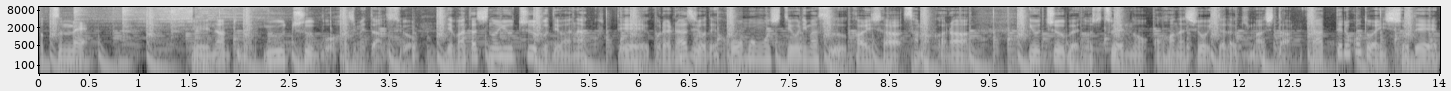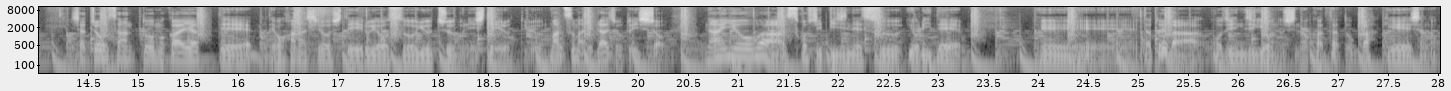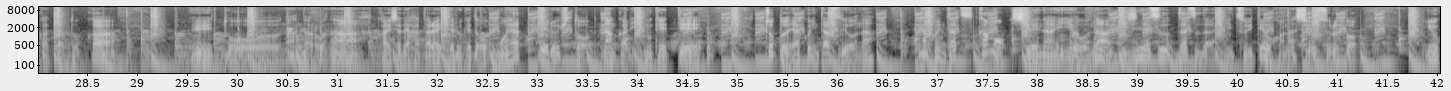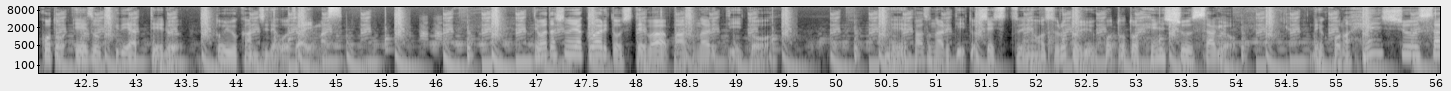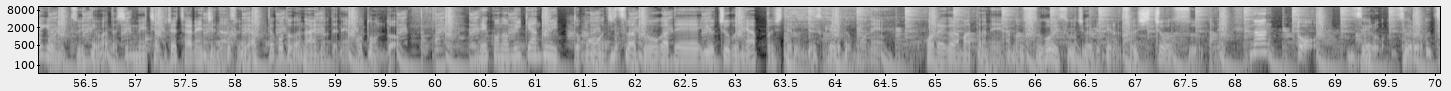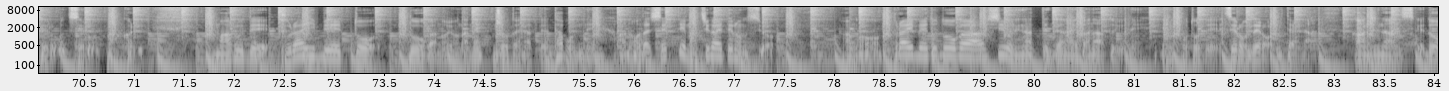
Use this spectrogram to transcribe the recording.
1つ目、えーなんとね YouTube を始めたんですよ。で私の YouTube ではなくてこれはラジオで訪問をしております会社様から YouTube への出演のお話をいただきました。やってることは一緒で社長さんと向かい合ってでお話をしている様子を YouTube にしているという、まあ、つまりラジオと一緒。内容は少しビジネス寄りでえー例えば個人事業主の方とか経営者の方とかえっ、となんだろうな。会社で働いてるけどもやってる人なんかに向けてちょっと役に立つような役に立つかもしれないようなビジネス雑談についてお話をするということを映像付きでやっているという感じでございます。で私の役割としてはパーソナリティとえーパーソナリティとして出演をするということと編集作業でこの編集作業について私めちゃくちゃチャレンジなんですよ。やったことがないのでねほとんど。でこの We Can Do It も実は動画で YouTube にアップしてるんですけれどもねこれがまたねあのすごい数値が出てるんですよ。視聴数がね。なんと0000ばっかり。まるでプライベート動画のようなね状態になってる。多分ねあの私設定間違えてるんですよ。あのプライベート動画仕様になってんじゃないかなというね、えことで00みたいな感じなんですけど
